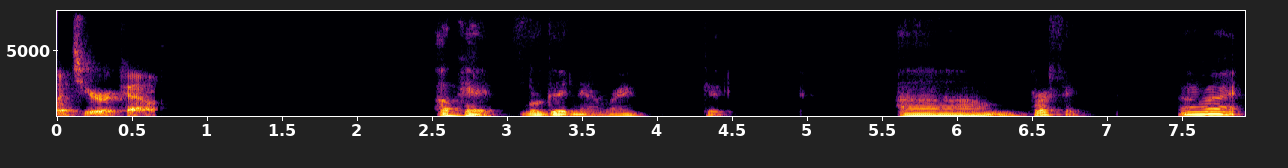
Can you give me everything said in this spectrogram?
into your account. Okay, we're good now, right? Good. Um, perfect. All right.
